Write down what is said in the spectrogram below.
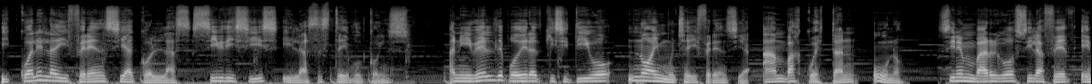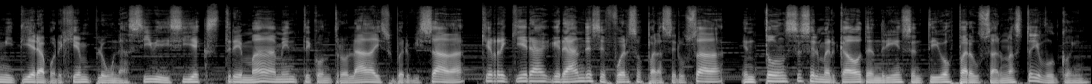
¿Y cuál es la diferencia con las CBDCs y las stablecoins? A nivel de poder adquisitivo no hay mucha diferencia, ambas cuestan 1. Sin embargo, si la Fed emitiera, por ejemplo, una CBDC extremadamente controlada y supervisada, que requiera grandes esfuerzos para ser usada, entonces el mercado tendría incentivos para usar una stablecoin.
